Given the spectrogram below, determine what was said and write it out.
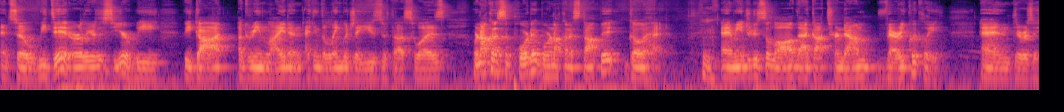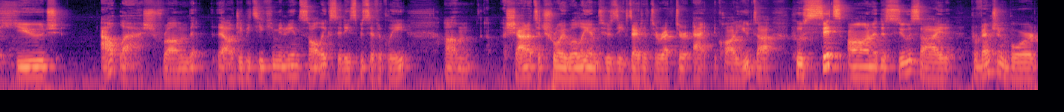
And so we did earlier this year. We we got a green light and i think the language they used with us was we're not going to support it but we're not going to stop it. Go ahead. Hmm. and we introduced a law that got turned down very quickly. And there was a huge outlash from the, the lgbt community in salt lake city specifically um, a shout out to Troy Williams, who's the executive director at Equality Utah, who sits on the suicide prevention board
